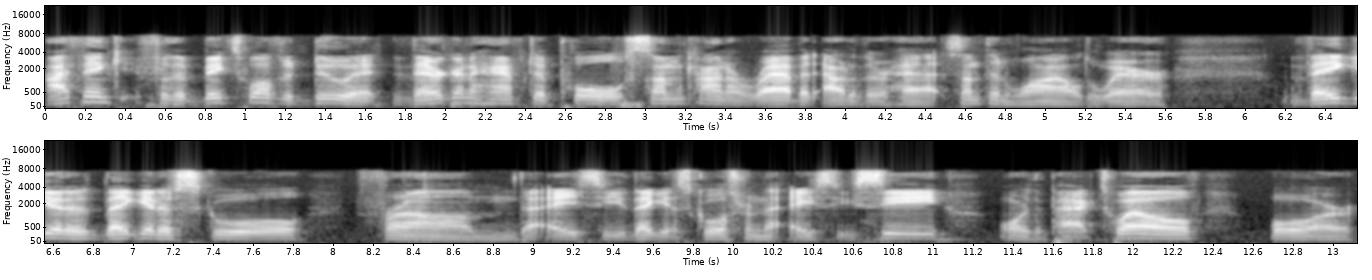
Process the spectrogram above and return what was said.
I think for the Big 12 to do it, they're going to have to pull some kind of rabbit out of their hat, something wild, where they get a they get a school from the AC, they get schools from the ACC or the Pac-12 or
